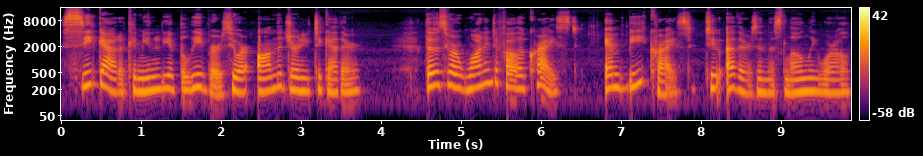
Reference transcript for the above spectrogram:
Seek out a community of believers who are on the journey together, those who are wanting to follow Christ and be Christ to others in this lonely world.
